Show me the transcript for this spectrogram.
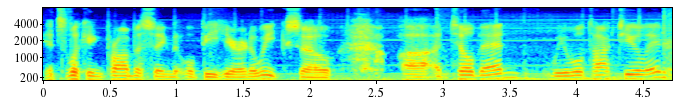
it's looking promising that we'll be here in a week. So uh, until then, we will talk to you later.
